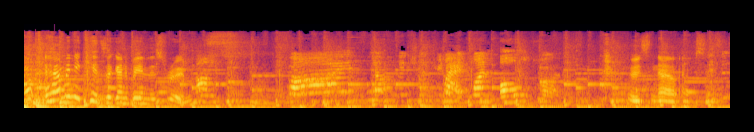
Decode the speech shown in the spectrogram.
Yep. How many kids are going to be in this room? Um, five younger children and one old one. Who's now absent?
